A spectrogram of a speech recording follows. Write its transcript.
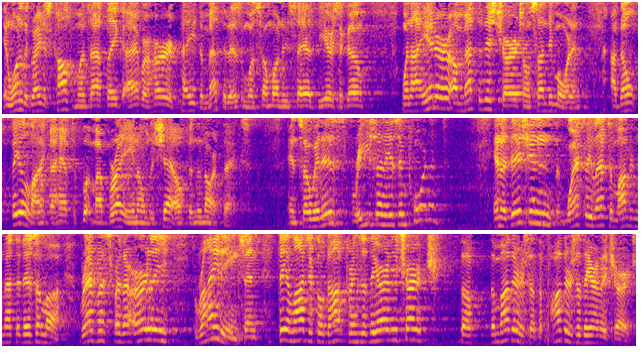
And one of the greatest compliments I think I ever heard paid to Methodism was someone who said years ago, when I enter a Methodist church on Sunday morning, I don't feel like I have to put my brain on the shelf in the narthex. And so it is, reason is important. In addition, Wesley left to modern Methodism a reverence for the early writings and theological doctrines of the early church, the, the mothers of the fathers of the early church.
